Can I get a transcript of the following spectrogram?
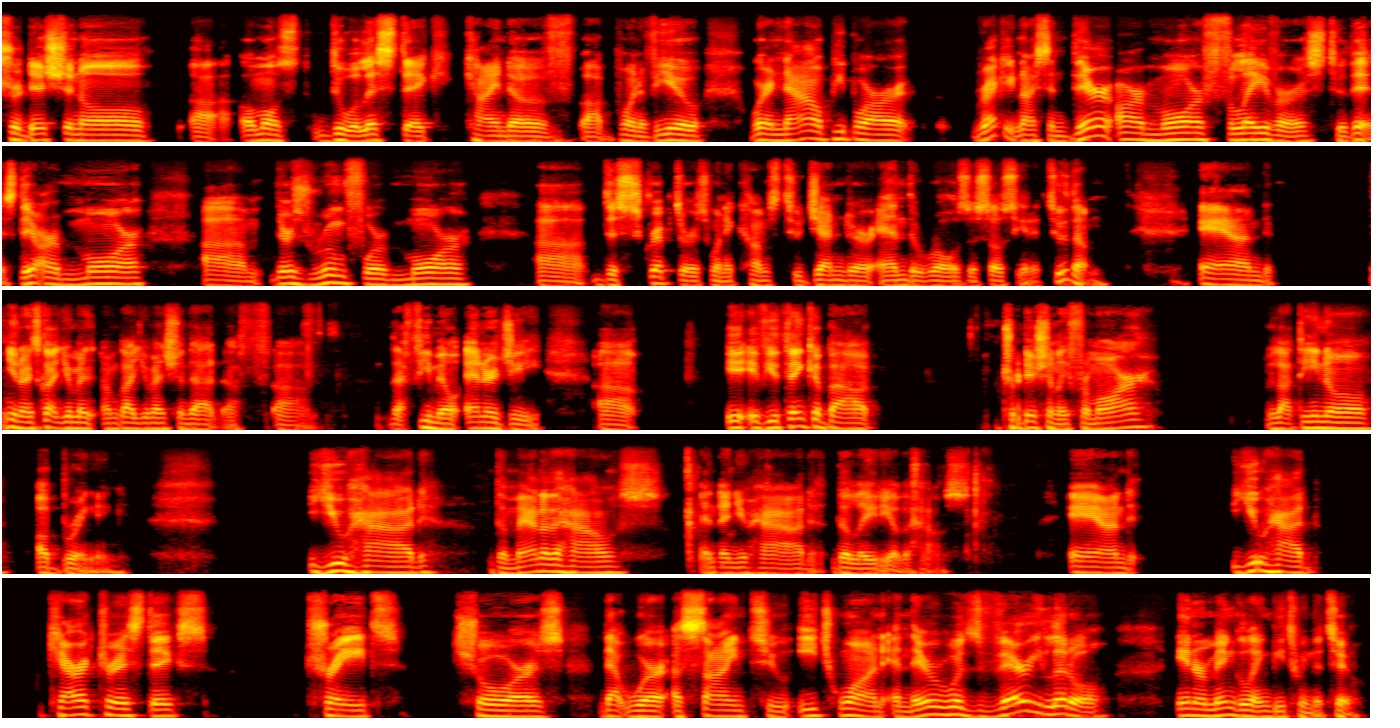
traditional, uh, almost dualistic kind of uh, point of view, where now people are recognizing there are more flavors to this. There are more, um, there's room for more uh, descriptors when it comes to gender and the roles associated to them. And, you know, it's glad you, I'm glad you mentioned that, uh, uh, that female energy. Uh, if you think about traditionally from our Latino upbringing, you had the man of the house, and then you had the lady of the house and you had characteristics traits chores that were assigned to each one and there was very little intermingling between the two.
